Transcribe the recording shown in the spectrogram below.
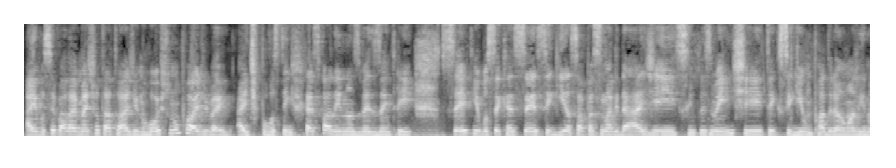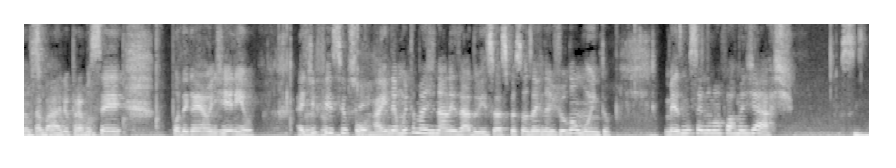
Aí você vai lá e mete uma tatuagem no rosto, não pode, velho. Aí, tipo, você tem que ficar escolhendo, às vezes, entre ser quem você quer ser, seguir a sua personalidade e simplesmente ter que seguir um padrão ali no Você trabalho é. você poder ganhar um dinheirinho. É Verdade. difícil, pô. Sim. Ainda é muito marginalizado isso. As pessoas ainda julgam muito, mesmo sendo uma forma de arte. Sim.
